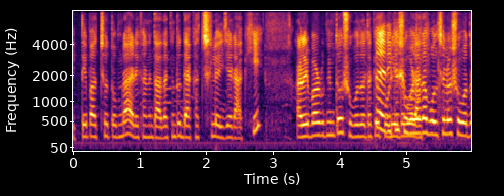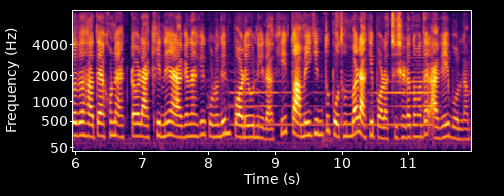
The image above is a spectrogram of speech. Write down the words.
দেখতেই পাচ্ছ তোমরা। আর এখানে দাদা কিন্তু দেখাচ্ছিল এই যে রাখি। আর এবার কিন্তু শুভদাদাকে এদিকে শুভদাদা বলছিল শুভদাদার হাতে এখনও একটাও রাখি নেই আর আগে নাকি কোনোদিন পরেও নি রাখি। তো আমি কিন্তু প্রথমবার রাখি পড়াচ্ছি সেটা তোমাদের আগেই বললাম।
